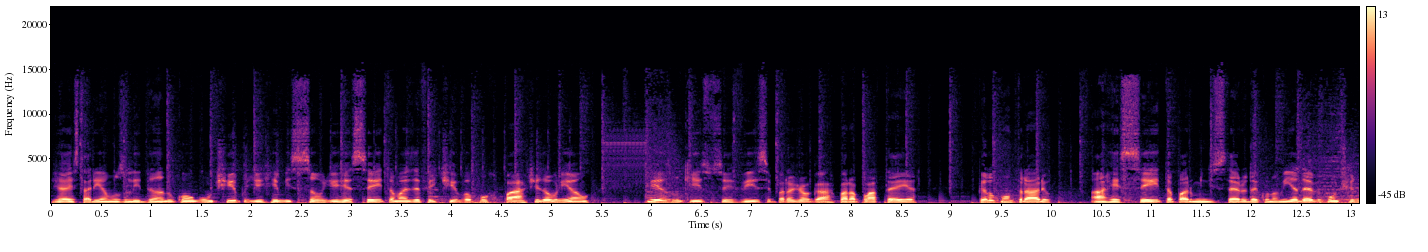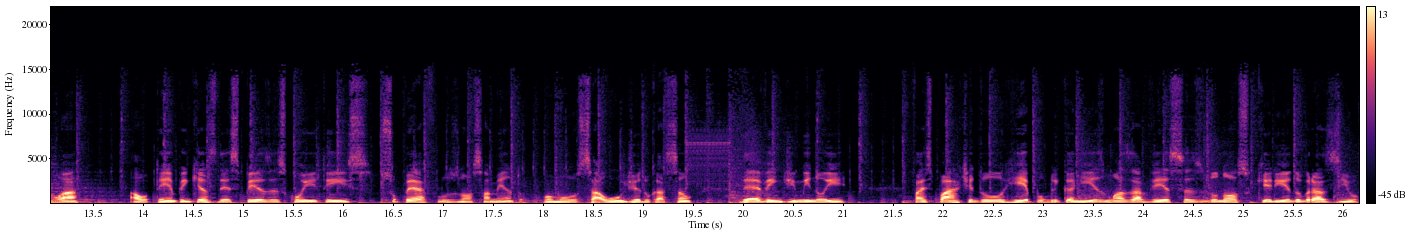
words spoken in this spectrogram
já estaríamos lidando com algum tipo de remissão de receita mais efetiva por parte da União, mesmo que isso servisse para jogar para a plateia. Pelo contrário, a receita para o Ministério da Economia deve continuar, ao tempo em que as despesas com itens supérfluos no orçamento, como saúde e educação, devem diminuir faz parte do republicanismo às avessas do nosso querido Brasil.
